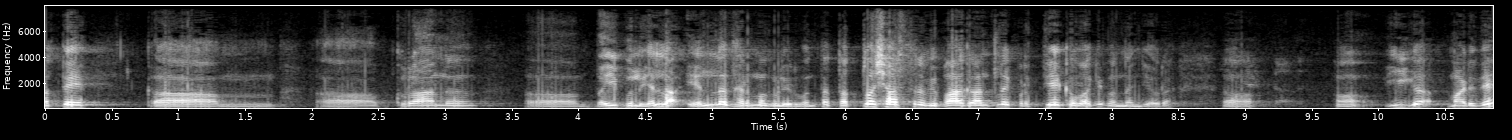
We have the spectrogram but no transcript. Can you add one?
ಮತ್ತೆ ಕುರಾನ್ ಬೈಬಲ್ ಎಲ್ಲ ಎಲ್ಲ ಧರ್ಮಗಳಿರುವಂಥ ತತ್ವಶಾಸ್ತ್ರ ವಿಭಾಗ ಅಂತಲೇ ಪ್ರತ್ಯೇಕವಾಗಿ ಬಂದಂಜಿಯವರ ಈಗ ಮಾಡಿದೆ.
